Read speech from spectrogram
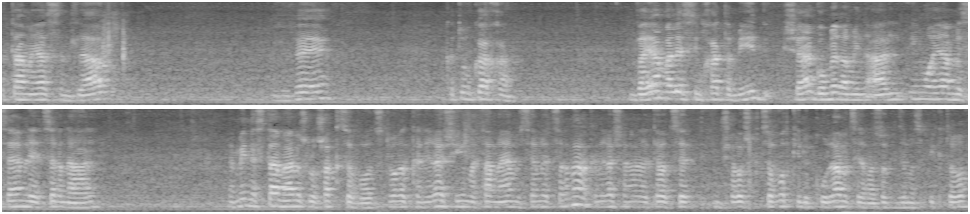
התם היה סנדלר, וכתוב ככה, והיה מלא שמחה תמיד, כשהיה גומר המנהל, אם הוא היה מסיים לייצר נעל, ומן הסתם היה לו שלושה קצוות, זאת אומרת כנראה שאם אתה היה מסיים לייצר נעל, כנראה שהנעל הייתה יוצאת עם שלוש קצוות, כאילו כולם מצליחים לעשות את זה מספיק טוב.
